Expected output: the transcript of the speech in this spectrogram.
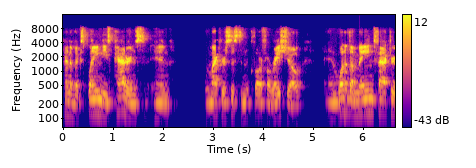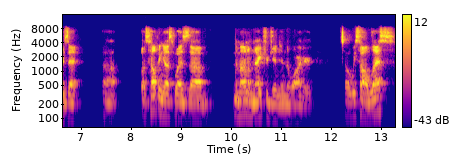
kind of explain these patterns in the microcystin chlorophyll ratio. And one of the main factors that uh, was helping us was uh, the amount of nitrogen in the water. So we saw less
